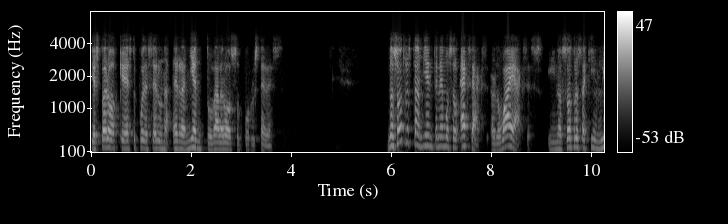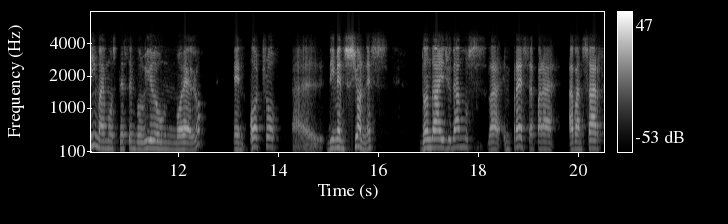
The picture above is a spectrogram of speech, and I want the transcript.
Y espero que esto pueda ser una herramienta valoroso por ustedes. Nosotros también tenemos el X-axis o el Y-axis y nosotros aquí en Lima hemos desenvolvido un modelo en ocho eh, dimensiones donde ayudamos a la empresa para avanzar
